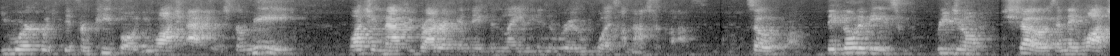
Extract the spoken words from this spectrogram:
You work with different people, you watch actors. For me, watching Matthew Broderick and Nathan Lane in the room was a masterclass. So they go to these regional shows and they watch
